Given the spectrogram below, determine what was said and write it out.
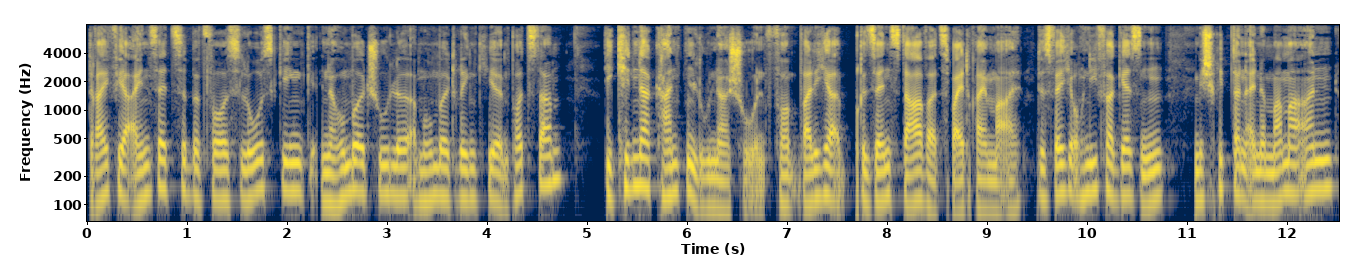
drei, vier Einsätze, bevor es losging, in der Humboldt-Schule am Humboldt-Ring hier in Potsdam. Die Kinder kannten Luna schon, weil ich ja Präsenz da war, zwei, dreimal. Das werde ich auch nie vergessen. Mich schrieb dann eine Mama an,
